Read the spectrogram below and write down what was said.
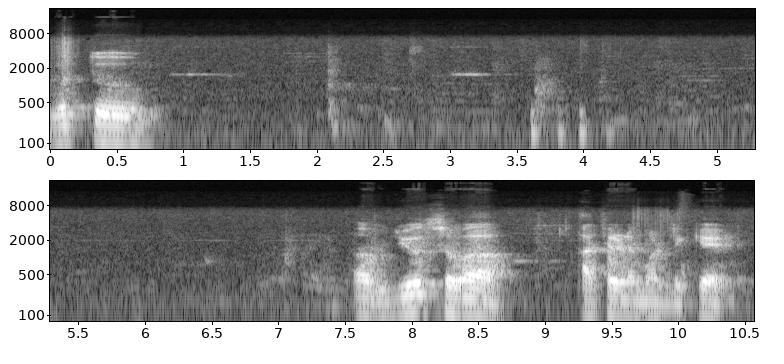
ಇವತ್ತು ಆ ವಿಜಯೋತ್ಸವ ಆಚರಣೆ ಮಾಡಲಿಕ್ಕೆ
